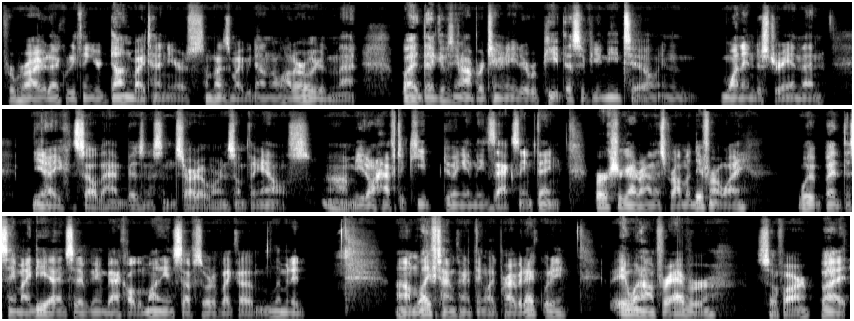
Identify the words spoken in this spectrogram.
For private equity thing, you're done by 10 years. Sometimes it might be done a lot earlier than that, but that gives you an opportunity to repeat this if you need to in one industry. And then, you know, you can sell that business and start over in something else. Um, you don't have to keep doing in the exact same thing. Berkshire got around this problem a different way, but the same idea. Instead of giving back all the money and stuff, sort of like a limited um, lifetime kind of thing, like private equity. It went on forever so far, but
